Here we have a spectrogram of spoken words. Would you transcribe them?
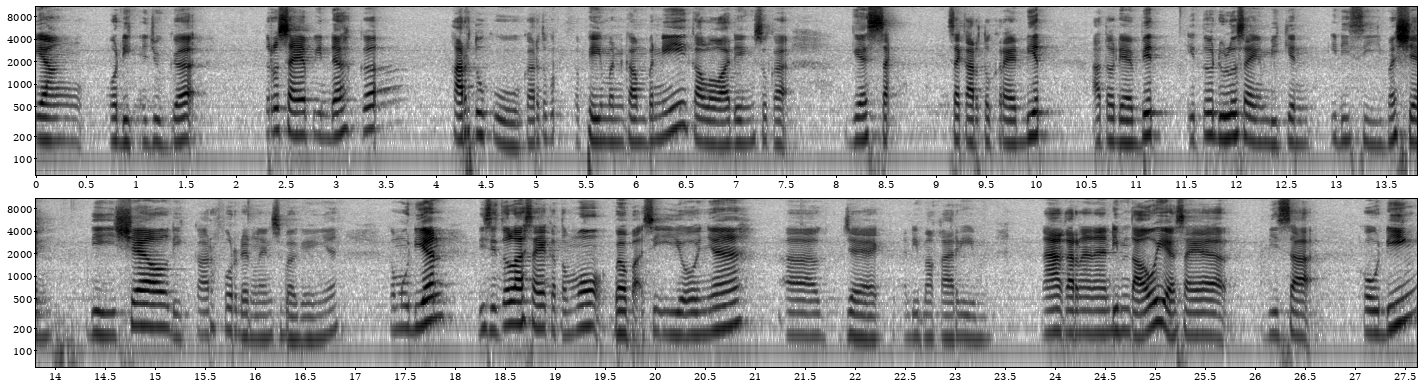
yang codingnya juga. Terus saya pindah ke kartuku, kartuku payment company. Kalau ada yang suka gesek, saya kartu kredit atau debit itu dulu saya yang bikin EDC machine di Shell, di Carrefour dan lain sebagainya. Kemudian di situlah saya ketemu bapak CEO-nya uh, Jack Nadim Makarim. Nah karena Nadim tahu ya saya bisa coding,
